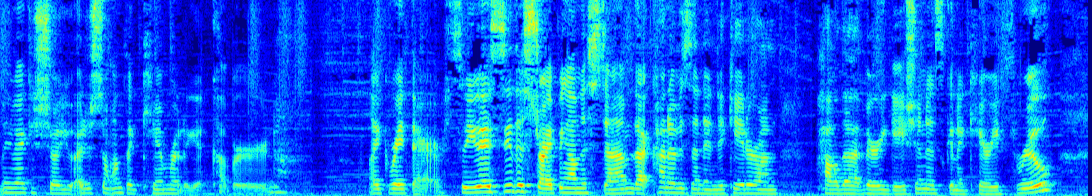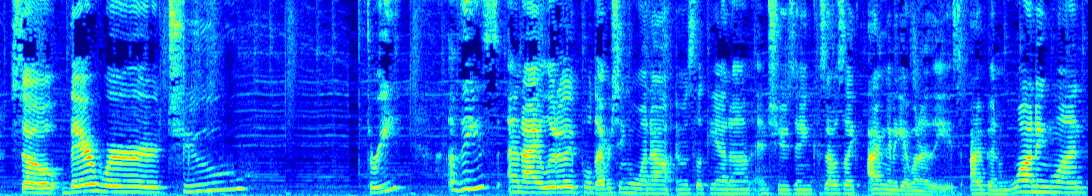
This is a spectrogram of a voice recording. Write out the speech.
Maybe I can show you. I just don't want the camera to get covered. Like right there. So you guys see the striping on the stem? That kind of is an indicator on how that variegation is gonna carry through. So there were two, three of these and I literally pulled every single one out and was looking at them and choosing because I was like, I'm gonna get one of these. I've been wanting one.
